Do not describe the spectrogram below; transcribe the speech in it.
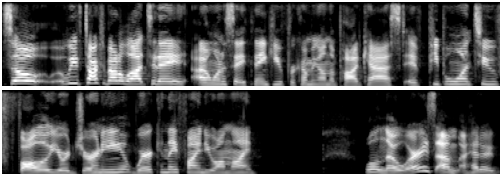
So we've talked about a lot today. I want to say thank you for coming on the podcast. If people want to follow your journey where can they find you online well, no worries. Um, I had a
